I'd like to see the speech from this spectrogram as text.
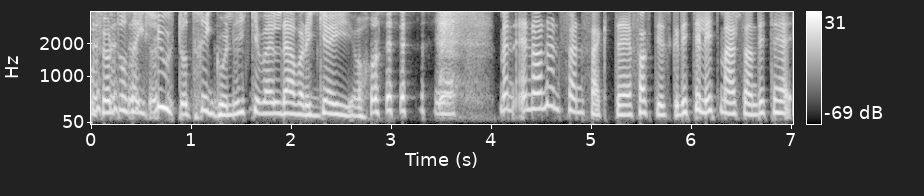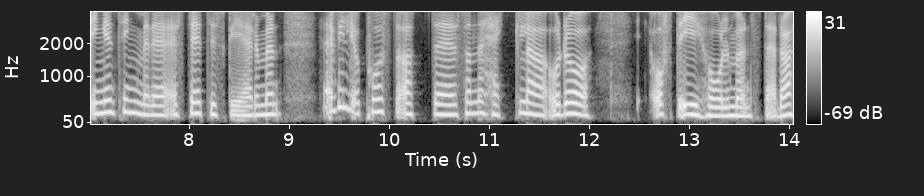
følte hun seg skjult og trygg, og likevel der var det gøy. Og Ja. Men en annen fun fact er faktisk, og dette er litt mer sånn, dette har ingenting med det estetiske å gjøre, men jeg vil jo påstå at eh, sånne hekler, og da ofte i hålmønster, da,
